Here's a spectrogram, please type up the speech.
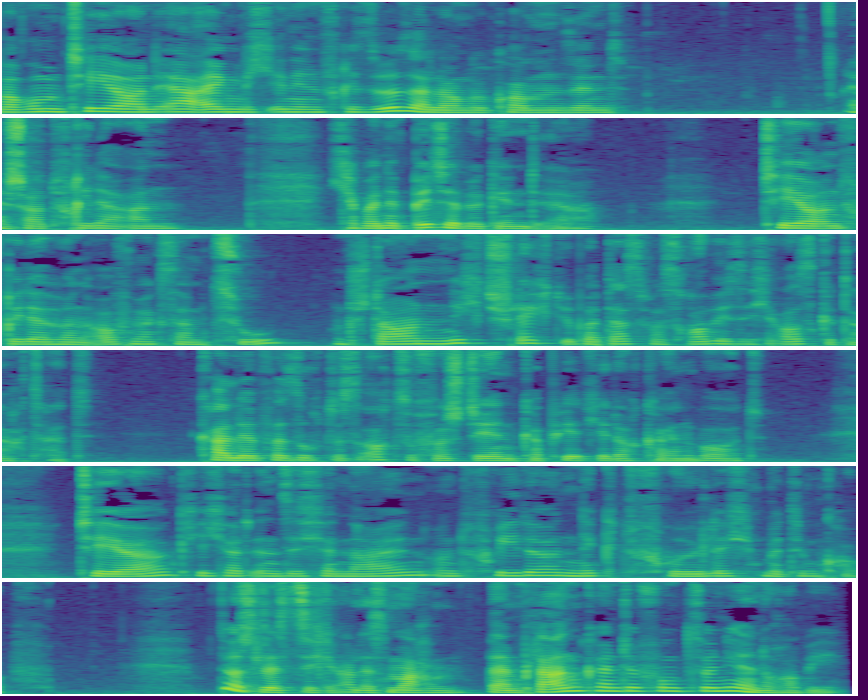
warum Thea und er eigentlich in den Friseursalon gekommen sind. Er schaut Frieda an. Ich habe eine Bitte, beginnt er. Thea und Frieda hören aufmerksam zu und staunen nicht schlecht über das, was Robby sich ausgedacht hat. Kalle versucht es auch zu verstehen, kapiert jedoch kein Wort. Thea kichert in sich hinein und Frieda nickt fröhlich mit dem Kopf. Das lässt sich alles machen. Dein Plan könnte funktionieren, Robby.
